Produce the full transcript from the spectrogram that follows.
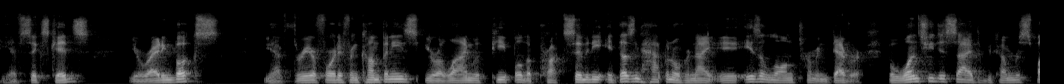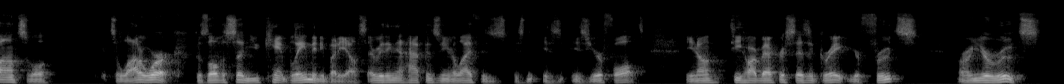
you have six kids, you're writing books, you have three or four different companies, you're aligned with people, the proximity, it doesn't happen overnight. It is a long term endeavor. But once you decide to become responsible, it's a lot of work because all of a sudden you can't blame anybody else. Everything that happens in your life is is is, is your fault. You know, T. Harv Eker says it great. Your fruits are in your roots.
